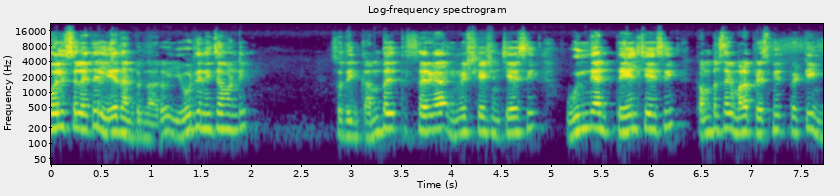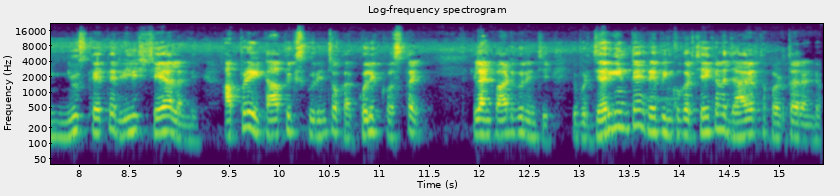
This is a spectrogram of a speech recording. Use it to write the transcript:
పోలీసులు అయితే లేదంటున్నారు. ఎవరిది నిజమండి సో దీన్ని కంపల్సరీగా ఇన్వెస్టిగేషన్ చేసి ఉంది అని తేల్చేసి కంపల్సరీ మళ్ళీ ప్రెస్ మీద పెట్టి న్యూస్కి అయితే రిలీజ్ చేయాలండి. అప్పుడే ఈ టాపిక్స్ గురించి ఒక కొలిక్ వస్తాయి. ఇలాంటి వాటి గురించి. ఇప్పుడు జరిగింటే రేపు ఇంకొకరు చేయకుండా జాగ్రత్త పడతారండి.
